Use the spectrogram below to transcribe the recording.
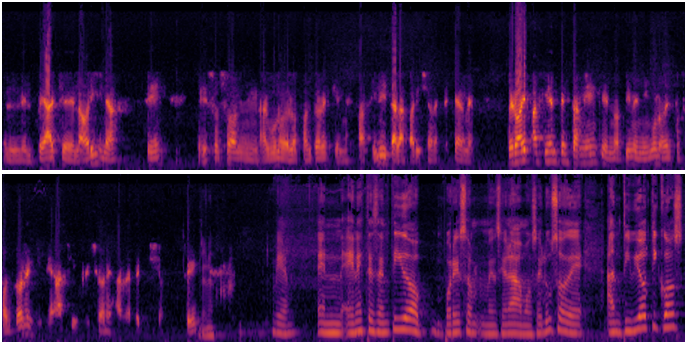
en el pH de la orina, ¿sí? Esos son algunos de los factores que me facilita la aparición de este germen. Pero hay pacientes también que no tienen ninguno de estos factores y me hacen infecciones a repetición, ¿sí? Bien. En, en este sentido, por eso mencionábamos el uso de antibióticos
